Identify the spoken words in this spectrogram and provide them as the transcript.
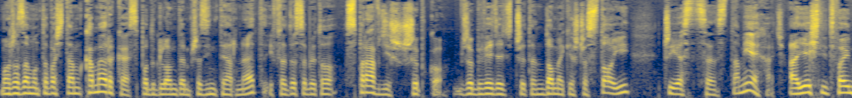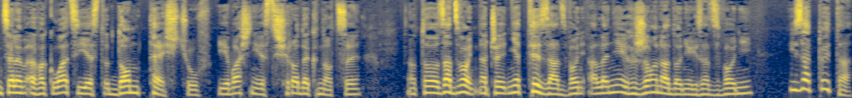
można zamontować tam kamerkę z podglądem przez internet i wtedy sobie to sprawdzisz szybko, żeby wiedzieć, czy ten domek jeszcze stoi, czy jest sens tam jechać. A jeśli twoim celem ewakuacji jest dom teściów i właśnie jest środek nocy, no to zadzwoń, znaczy nie ty zadzwoń, ale niech żona do nich zadzwoni i zapyta,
